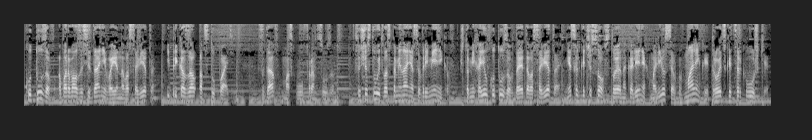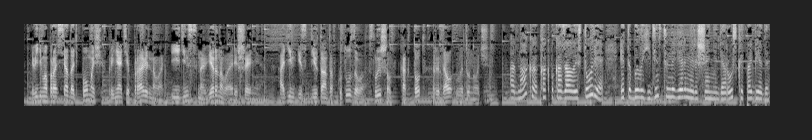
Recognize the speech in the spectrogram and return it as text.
Кутузов оборвал заседание военного совета и приказал отступать, сдав Москву французам. Существует воспоминание современников, что Михаил Кутузов до этого совета несколько часов, стоя на коленях, молился в маленькой Троицкой церквушке, видимо, прося дать помощь в принятии правильного и единственно верного решения. Один из дьютантов Кутузова слышал, как тот рыдал в эту ночь. Однако, как показала история, это было единственно верное решение для русской победы.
